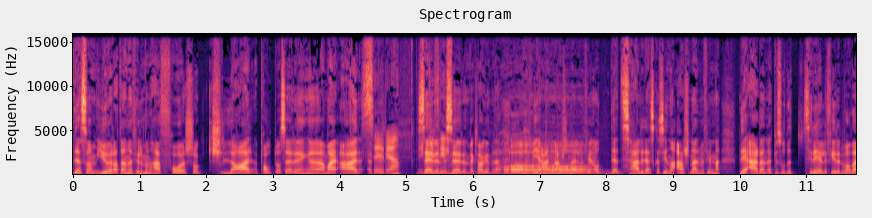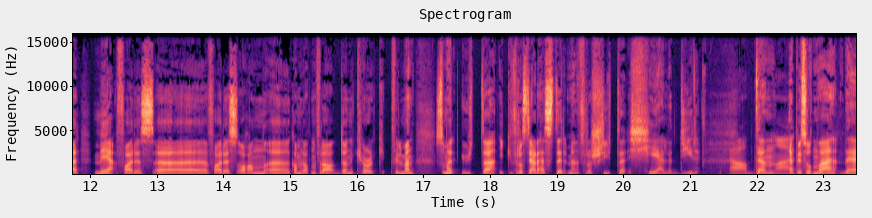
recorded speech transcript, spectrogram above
Det som gjør at denne filmen her får så klar pallplassering eh, av meg, er Serie, ikke serien, film. serien, beklager. Men det, vi er, er så nærme film, og det, særlig det jeg skal si nå, er så nærme film. Da. Det er den episode tre eller fire eller hva det er, med Fares, eh, Fares og han eh, kameraten fra Dunkerque-filmen, som er ute ikke for å stjele hester, men for å skyte kjæledyr. Ja, Den er episoden der, det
